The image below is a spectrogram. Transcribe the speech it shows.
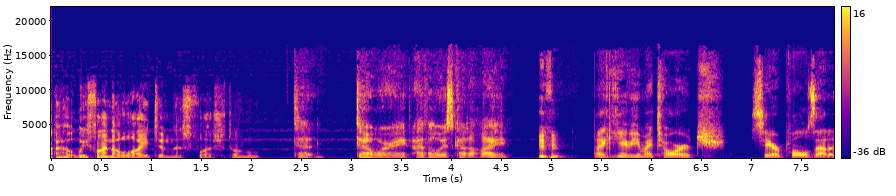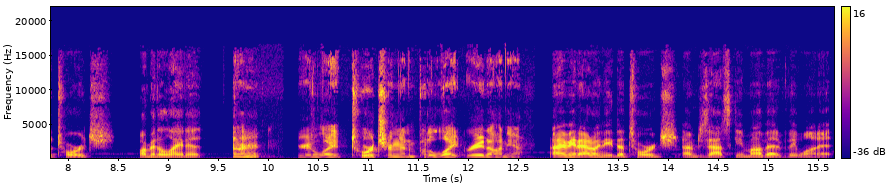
I hope we find a light in this flesh tunnel. D- don't worry, I've always got a light. Mm-hmm. I can give you my torch. Seer pulls out a torch. Want me to light it? All right. You're going to light a torch. I'm going to put a light right on you. I mean, I don't need a torch. I'm just asking Mavet if they want it.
